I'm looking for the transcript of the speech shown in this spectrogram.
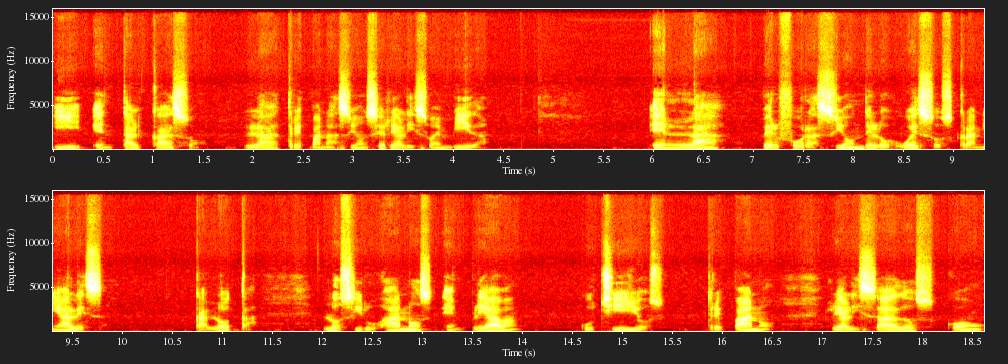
y en tal caso la trepanación se realizó en vida. En la perforación de los huesos craneales, calota, los cirujanos empleaban cuchillos trepano realizados con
